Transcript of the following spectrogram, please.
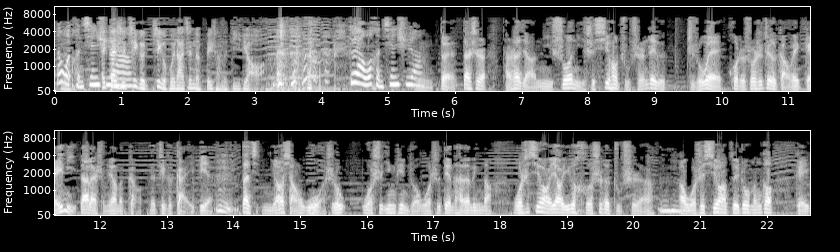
但我很谦哎，虚啊。但是这个这个回答真的非常的低调啊。对啊，我很谦虚啊。嗯，对，但是坦率讲，你说你是希望主持人这个职位，或者说是这个岗位给你带来什么样的岗呃这个改变？嗯但你要想，我是我是应聘者，我是电台的领导，我是希望要一个合适的主持人啊，嗯啊，我是希望最终能够给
